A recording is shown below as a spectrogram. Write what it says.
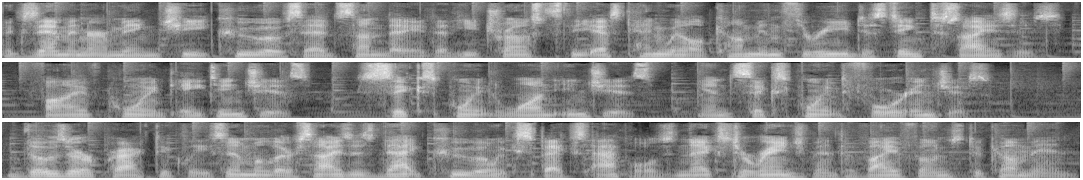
examiner Ming-Chi Kuo said Sunday that he trusts the S10 will come in three distinct sizes, 5.8 inches, 6.1 inches, and 6.4 inches. Those are practically similar sizes that Kuo expects Apple's next arrangement of iPhones to come in,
